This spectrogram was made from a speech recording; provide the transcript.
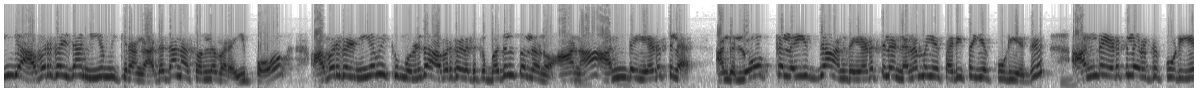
இங்க அவர்கள் தான் நியமிக்கிறாங்க. அதை தான் நான் சொல்ல வரேன். இப்போ அவர்கள் நியமிக்கும் பொழுது அவர்கள் அதுக்கு பதில் சொல்லணும். ஆனா அந்த இடத்துல அந்த லோக்கலைஸ்டா அந்த இடத்துல நிலைமையை சரி செய்யக்கூடியது அந்த இடத்துல இருக்கக்கூடிய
